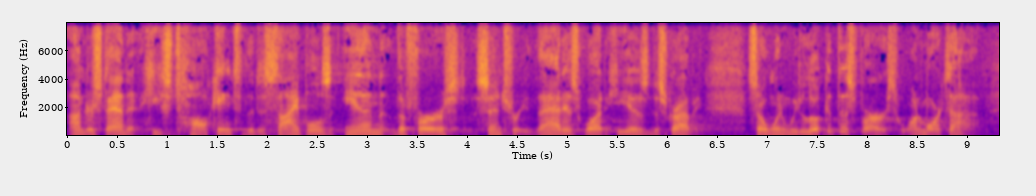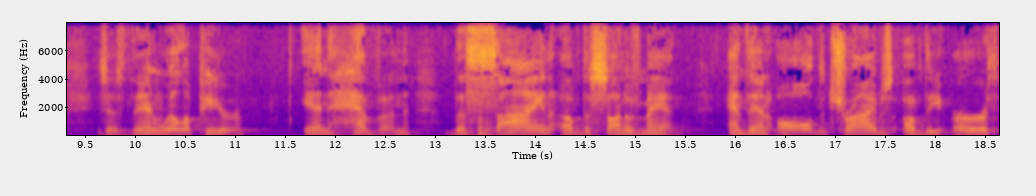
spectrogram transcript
understand it. He's talking to the disciples in the first century. That is what he is describing. So when we look at this verse one more time, it says, Then will appear in heaven the sign of the Son of Man. And then all the tribes of the earth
